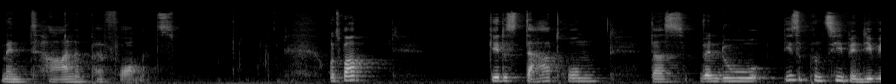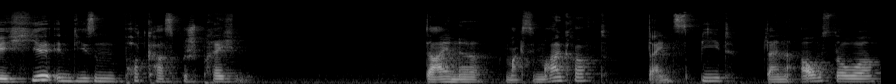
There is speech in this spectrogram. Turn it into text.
mentale Performance? Und zwar geht es darum, dass wenn du diese Prinzipien, die wir hier in diesem Podcast besprechen, deine Maximalkraft, dein Speed, deine Ausdauer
